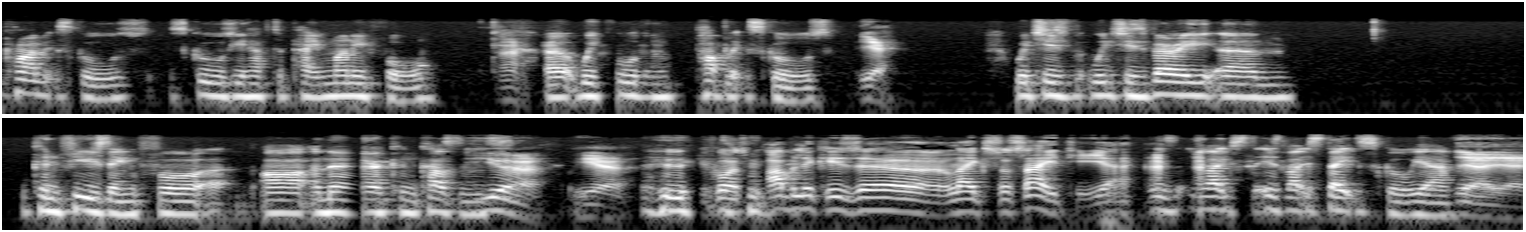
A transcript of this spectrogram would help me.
private schools schools you have to pay money for. Uh-huh. Uh, we call them public schools. Yeah. Which is which is very um, confusing for our American cousins. Yeah, yeah. Who Because public is uh, like society, yeah. is like is like state school. Yeah. Yeah, yeah,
